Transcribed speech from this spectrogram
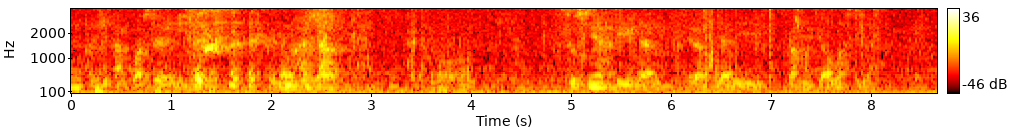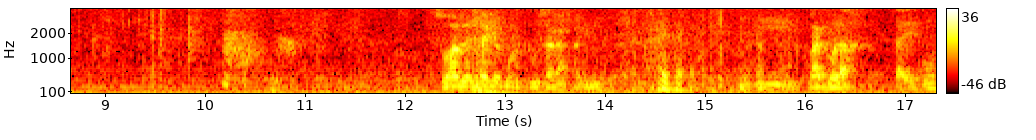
Penjentang kuasa izin mengajar khususnya hadirin dan hadirat yang dirahmati Allah sekalian. Suara saya merdu sangat hari ini. Jadi baguslah saya pun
